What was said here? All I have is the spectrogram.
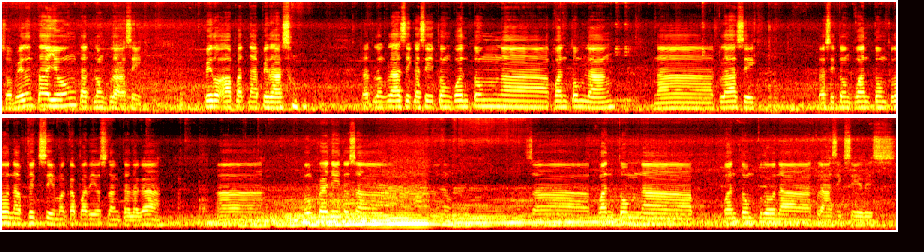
So meron tayong tatlong klase pero apat na pirasong tatlong klase kasi itong quantum na quantum lang na classic tapos itong quantum pro na flexi magkaparehas lang talaga. Ah, compare dito sa ano sa quantum na quantum pro na classic series.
